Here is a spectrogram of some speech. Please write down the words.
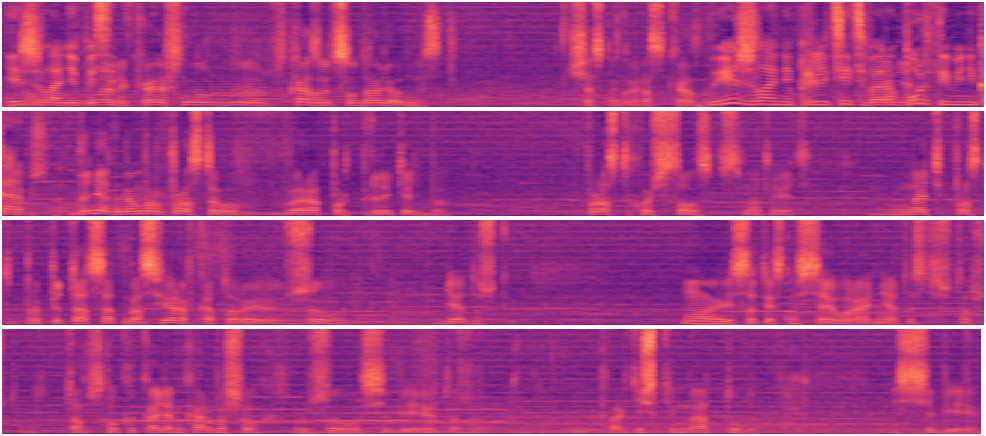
Есть ну, желание знали, посетить? Конечно, ну, сказывается удаленность. Честно говоря, рассказываю. Но есть желание прилететь в аэропорт Конечно. имени Карбышева? Да нет, мне просто в аэропорт прилететь бы. Просто хочется Омск посмотреть. Знаете, просто пропитаться атмосферой, в которой жил дедушка. Ну и, соответственно, вся его родня. То есть, что, что, там сколько колен Карбышевых жило в Сибири, это же практически мы оттуда из Сибири.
